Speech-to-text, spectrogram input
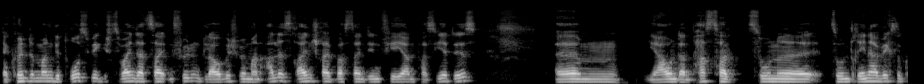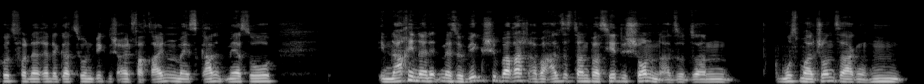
Da könnte man getrost wirklich 200 Seiten füllen, glaube ich, wenn man alles reinschreibt, was da in den vier Jahren passiert ist. Ähm, ja, und dann passt halt so, eine, so ein Trainerwechsel kurz vor der Relegation wirklich einfach rein und man ist gar nicht mehr so im Nachhinein nicht mehr so wirklich überrascht, aber als es dann passiert ist schon, also dann muss man halt schon sagen, hm,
